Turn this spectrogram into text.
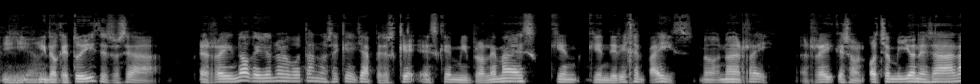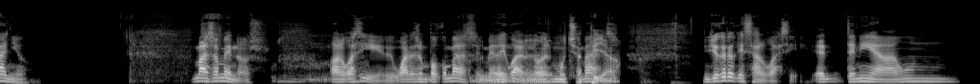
Y, lo que tú dices, o sea, el rey no, que yo no lo he votado, no sé qué, ya, pero es que, es que mi problema es quien, quien dirige el país, no, no el rey. El rey que son 8 millones al año. Más o menos. O algo así. Igual es un poco más, me da igual, no es mucho más. Yo creo que es algo así. Él tenía un...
